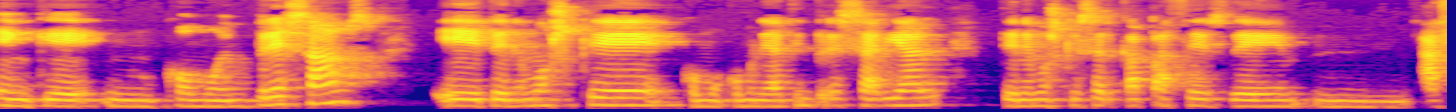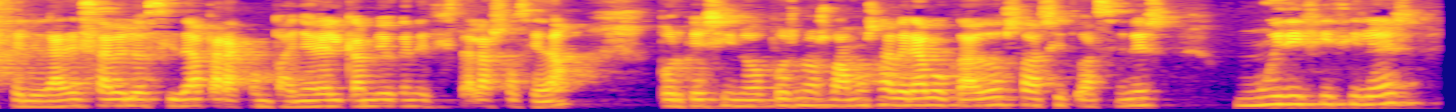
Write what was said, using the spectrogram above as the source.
en que mm, como empresas eh, tenemos que, como comunidad empresarial, tenemos que ser capaces de mm, acelerar esa velocidad para acompañar el cambio que necesita la sociedad, porque si no, pues nos vamos a ver abocados a situaciones muy difíciles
